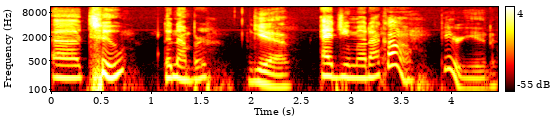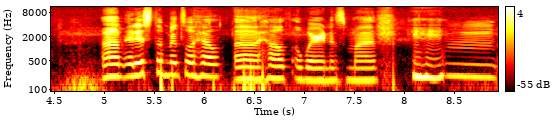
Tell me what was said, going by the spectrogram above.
uh, two the number Yeah. at gmail.com. Period. Um, it is the mental health uh health awareness month. Mm-hmm. Mm,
